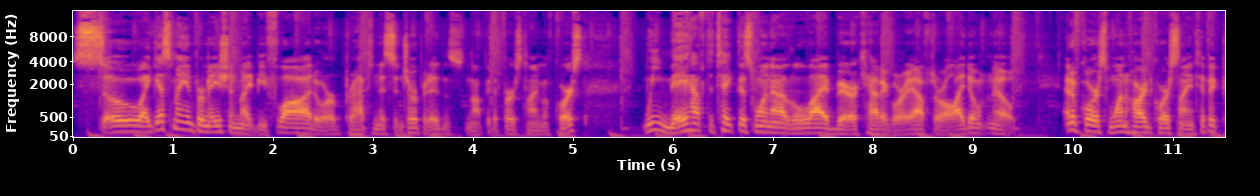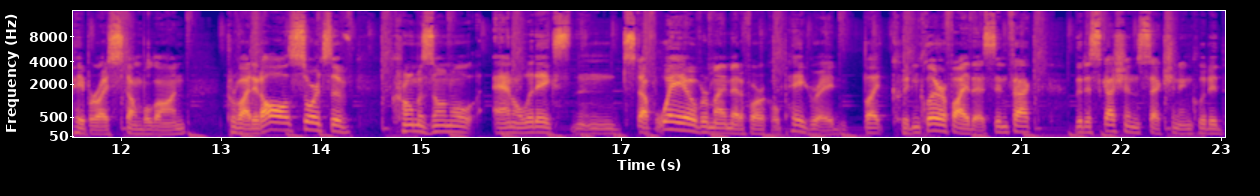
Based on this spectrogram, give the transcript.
So I guess my information might be flawed or perhaps misinterpreted. This will not be the first time, of course. We may have to take this one out of the live bear category after all, I don't know. And of course, one hardcore scientific paper I stumbled on provided all sorts of chromosomal analytics and stuff way over my metaphorical pay grade, but couldn't clarify this. In fact, the discussion section included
